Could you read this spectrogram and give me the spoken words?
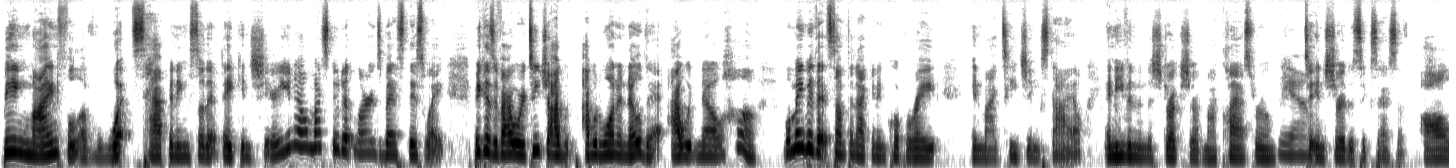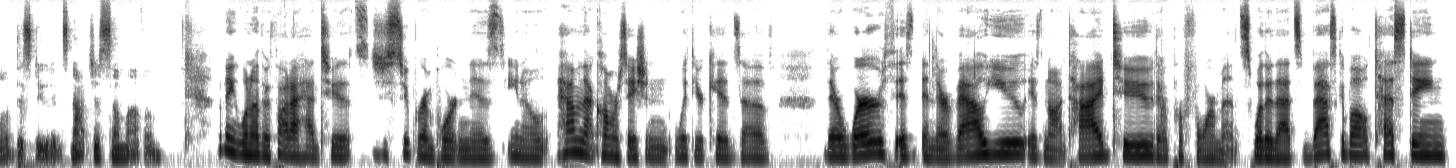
being mindful of what's happening so that they can share you know my student learns best this way. Because if i were a teacher i would i would want to know that. I would know huh well maybe that's something i can incorporate in my teaching style and even in the structure of my classroom Yeah. to ensure the success of all of the students not just some of them I think one other thought I had too that's just super important is, you know, having that conversation with your kids of their worth is and their value is not tied to their performance, whether that's basketball, testing,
